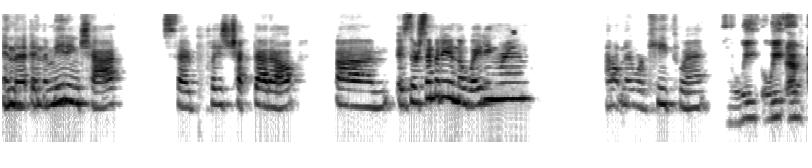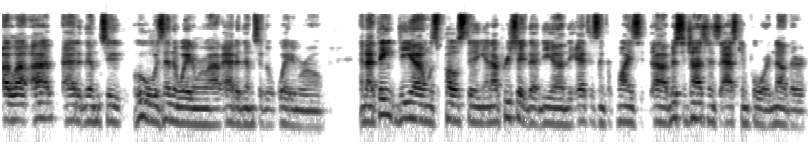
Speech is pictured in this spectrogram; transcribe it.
in the in the meeting chat. said please check that out. Um, is there somebody in the waiting room? I don't know where Keith went. We we I've, allowed, I've added them to who was in the waiting room. I've added them to the waiting room, and I think Dion was posting, and I appreciate that Dion. The ethics and compliance. Uh, Mr. Johnson is asking for another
